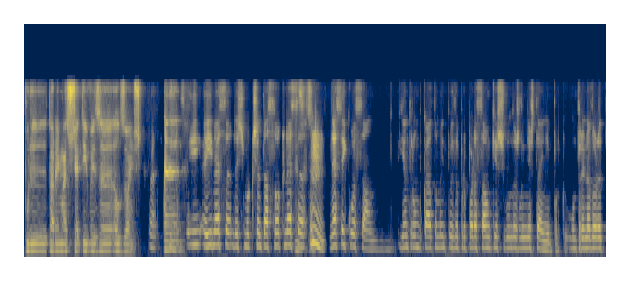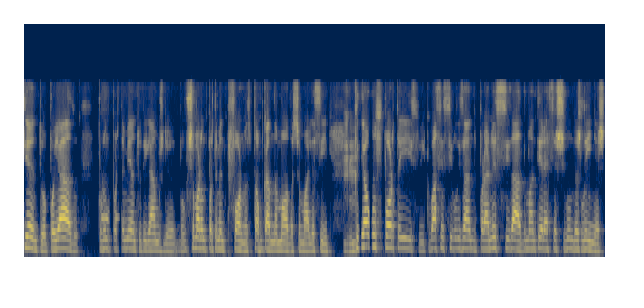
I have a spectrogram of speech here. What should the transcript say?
por estarem mais suscetíveis a, a lesões. aí, aí nessa, deixa-me acrescentar só que nessa, nessa equação entra um bocado também depois a preparação que as segundas linhas têm, porque um treinador atento, apoiado por um departamento, digamos, de, vou chamar um departamento de performance, está um bocado na moda chamar-lhe assim, uhum. que dê algum suporte a isso e que vá sensibilizando para a necessidade de manter essas segundas linhas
